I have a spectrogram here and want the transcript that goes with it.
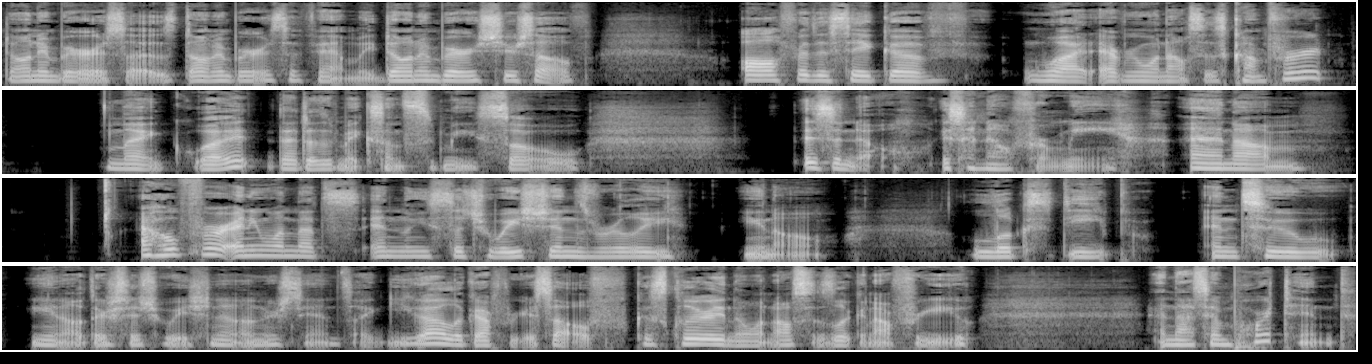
don't embarrass us, don't embarrass the family, don't embarrass yourself. All for the sake of what everyone else's comfort like, what? That doesn't make sense to me. So it's a no. It's a no for me. And um I hope for anyone that's in these situations really, you know, looks deep into, you know, their situation and understands like you got to look out for yourself cuz clearly no one else is looking out for you. And that's important.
